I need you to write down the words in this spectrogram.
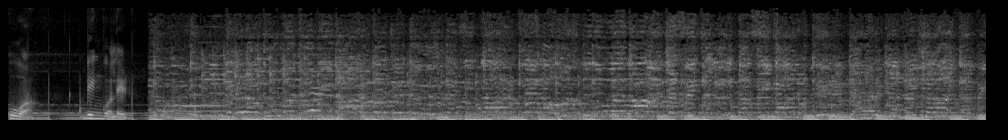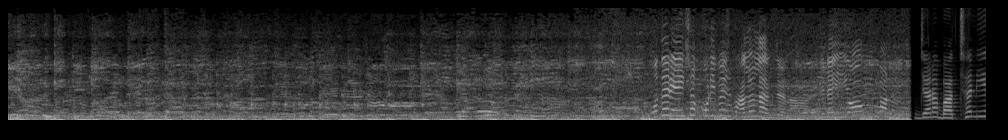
গোয়া বেঙ্গলের। ওদের এইসব পরিবেশ ভালো লাগছে না এটা ইয়ং মানুষ। যারা বাচ্চা নিয়ে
